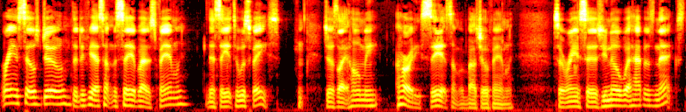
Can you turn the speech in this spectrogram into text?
Reigns tells Joe that if he has something to say about his family, then say it to his face. Just like, homie, I already said something about your family. So Reigns says, You know what happens next?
